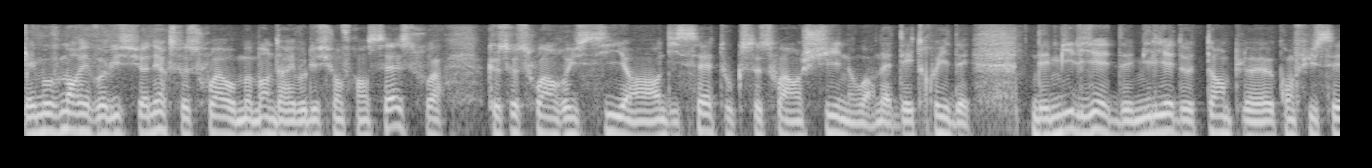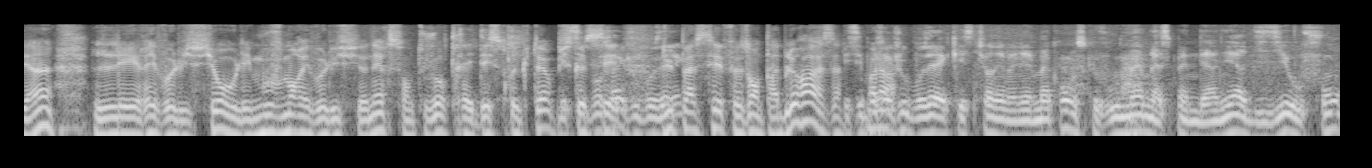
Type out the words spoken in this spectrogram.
les mouvements révolutionnaires, que ce soit au moment de la Révolution française, soit que ce soit en Russie en 17 ou que ce soit en Chine où on a détruit des, des milliers, des milliers de temples confucéens, les révolutions ou les mouvements révolutionnaires sont toujours très destructeurs puisque c'est du passé faisant table rase. Et c'est pour ça que je vous posais la question d'Emmanuel Macron parce que vous-même la semaine dernière disiez au fond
